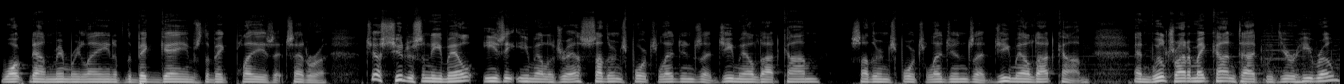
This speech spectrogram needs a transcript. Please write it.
walk down memory lane of the big games, the big plays, etc., just shoot us an email. Easy email address, southernsportslegends at gmail.com, southernsportslegends at gmail.com. And we'll try to make contact with your hero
